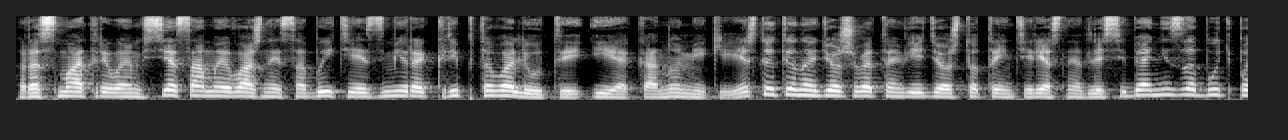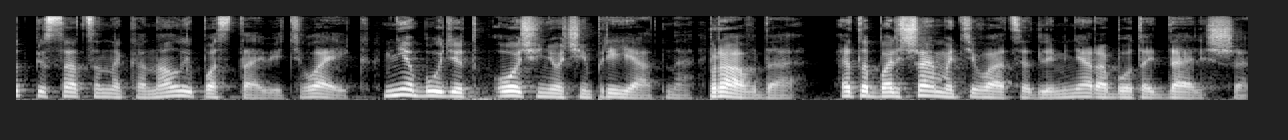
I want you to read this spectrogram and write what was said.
рассматриваем все самые важные события из мира криптовалюты и экономики. Если ты найдешь в этом видео что-то интересное для себя, не забудь подписаться на канал и поставить лайк. Мне будет очень-очень приятно. Правда. Это большая мотивация для меня работать дальше.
